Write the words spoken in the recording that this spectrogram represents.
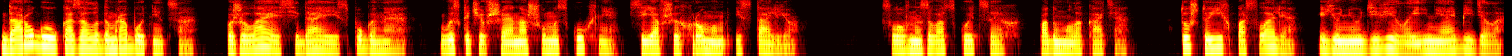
Дорогу указала домработница, пожилая, седая и испуганная, выскочившая на шум из кухни, сиявшей хромом и сталью. «Словно заводской цех», — подумала Катя. То, что их послали, ее не удивило и не обидело,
